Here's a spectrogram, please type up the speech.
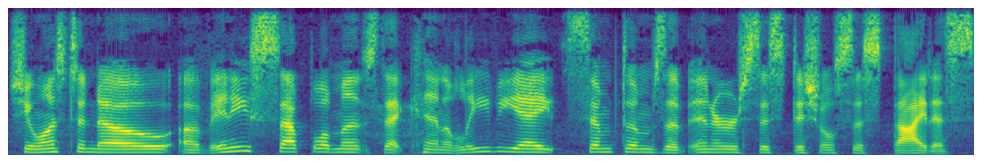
She wants to know of any supplements that can alleviate symptoms of interstitial cystitis.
